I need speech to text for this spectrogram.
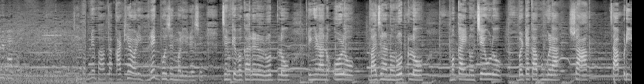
અને પાપડ. તમને ભાવતા કાઠિયાવાડી હરેક ભોજન મળી રહેશે. જેમ કે વઘારેલો રોટલો, રીંગણાનો ઓળો, બાજરાનો રોટલો, મકાઈનો ચેવડો, બટાકા ભૂંગળા, શાક, સાપડી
